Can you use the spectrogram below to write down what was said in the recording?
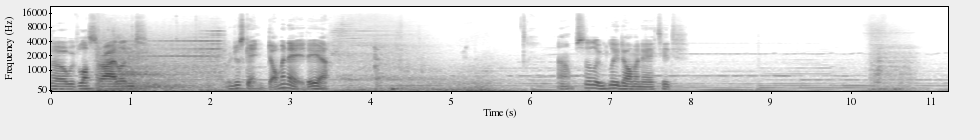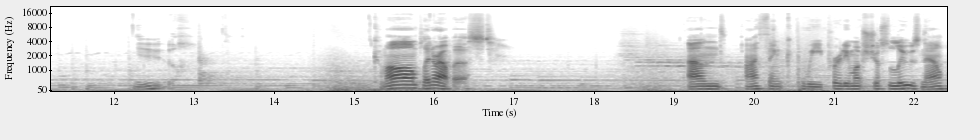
So we've lost our island. We're just getting dominated here. Absolutely dominated. Come on, planar outburst. And I think we pretty much just lose now.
